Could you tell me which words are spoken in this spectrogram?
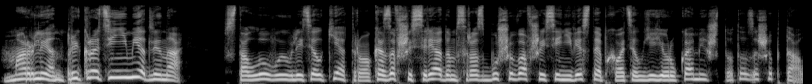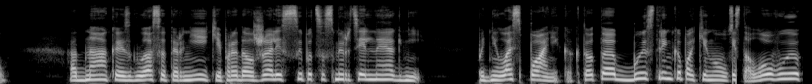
«Марлен, прекрати немедленно!» В столовую влетел Кетро, оказавшись рядом с разбушевавшейся невестой, обхватил ее руками и что-то зашептал. Однако из глаз Атернейки продолжали сыпаться смертельные огни. Поднялась паника, кто-то быстренько покинул столовую,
